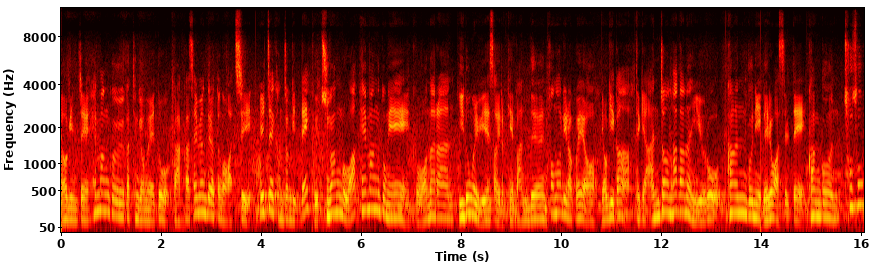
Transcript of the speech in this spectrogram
여기 이제 해망굴 같은 경우에도 아까 설명드렸던 것 같이 일제강점기 때 그 중앙로와 해망동의 그 원활한 이동을 위해서 이렇게 만든 터널이라고 해요. 여기가 되게 안전하다는 이유로 북한군이 내려왔을 때 북한군 초소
